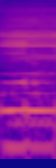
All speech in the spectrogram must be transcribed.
Mm-hmm.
